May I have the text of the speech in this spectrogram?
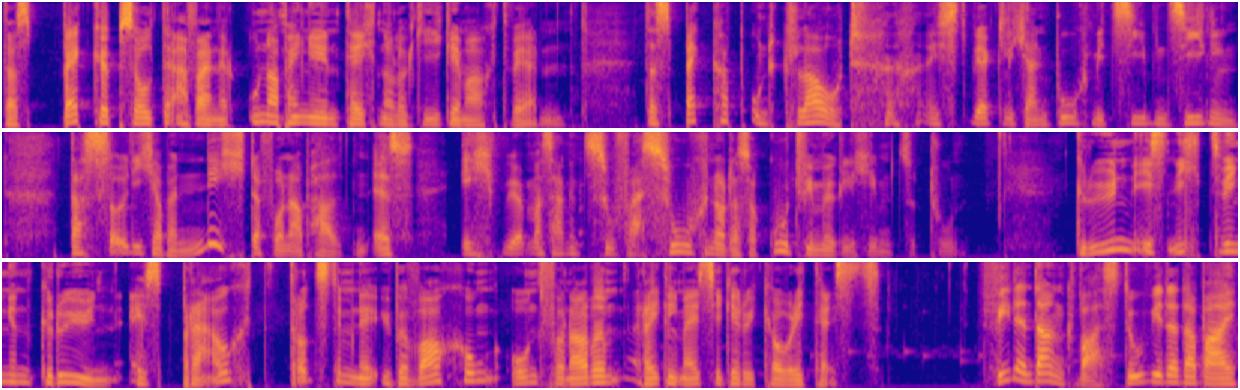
Das Backup sollte auf einer unabhängigen Technologie gemacht werden. Das Backup und Cloud ist wirklich ein Buch mit sieben Siegeln. Das soll dich aber nicht davon abhalten, es, ich würde mal sagen, zu versuchen oder so gut wie möglich eben zu tun. Grün ist nicht zwingend grün. Es braucht trotzdem eine Überwachung und vor allem regelmäßige Recovery-Tests. Vielen Dank, warst du wieder dabei.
